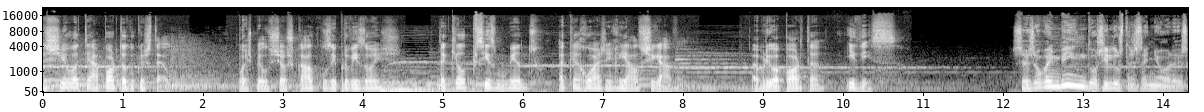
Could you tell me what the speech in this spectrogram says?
Desceu até à porta do castelo, pois, pelos seus cálculos e previsões, naquele preciso momento a carruagem real chegava. Abriu a porta e disse: Sejam bem-vindos, ilustres senhores,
